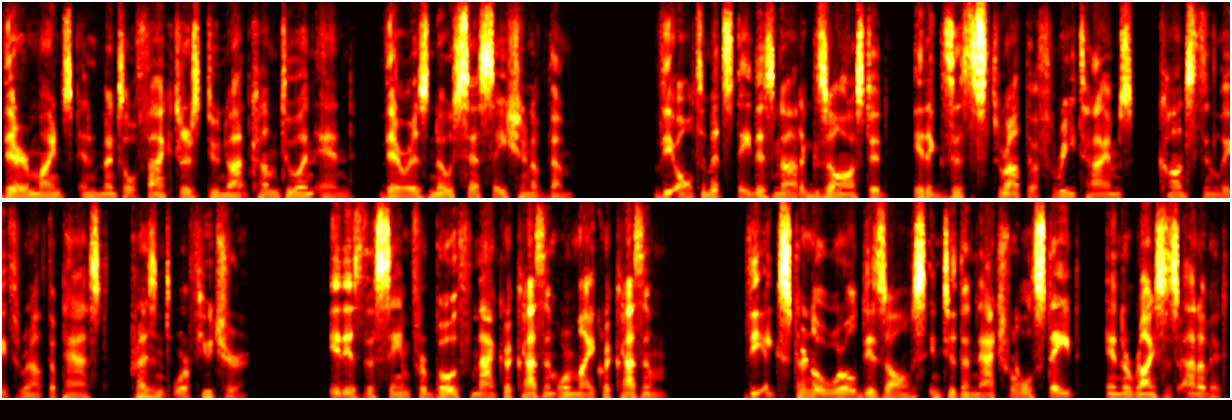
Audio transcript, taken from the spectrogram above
their minds and mental factors do not come to an end, there is no cessation of them. The ultimate state is not exhausted, it exists throughout the three times, constantly throughout the past, present or future. It is the same for both macrocosm or microcosm. The external world dissolves into the natural state, and arises out of it.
